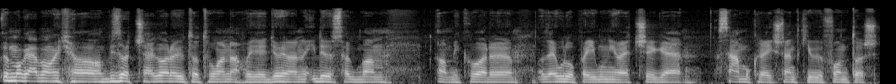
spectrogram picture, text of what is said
önmagában, hogyha a bizottság arra jutott volna, hogy egy olyan időszakban, amikor az Európai Unió egysége számukra is rendkívül fontos,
